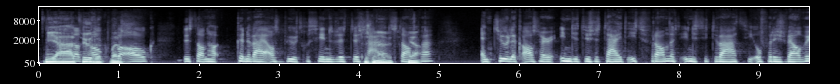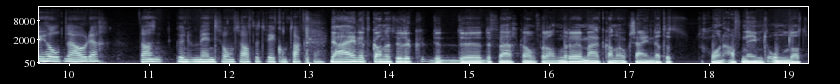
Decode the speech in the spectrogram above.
Ja, dat tuurlijk, maar we ook. Dus dan kunnen wij als buurtgezinnen er tussenuit Tussenuit, stappen. ja. En tuurlijk, als er in de tussentijd iets verandert in de situatie... of er is wel weer hulp nodig... dan kunnen mensen ons altijd weer contacten. Ja, en het kan natuurlijk, de, de, de vraag kan veranderen. Maar het kan ook zijn dat het gewoon afneemt omdat...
